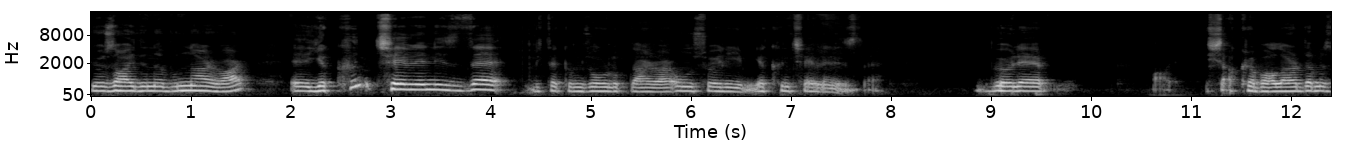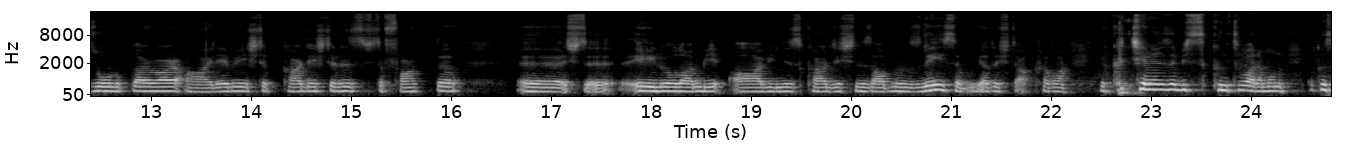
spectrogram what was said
göz aydını bunlar var. Ee, yakın çevrenizde bir takım zorluklar var. Onu söyleyeyim. Yakın çevrenizde. Böyle işte akrabalarda mı zorluklar var, aile mi, işte kardeşleriniz işte farklı e, işte evli olan bir abiniz, kardeşiniz, ablanız neyse bu ya da işte akraba. Yakın çevrenizde bir sıkıntı var ama onu bakın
